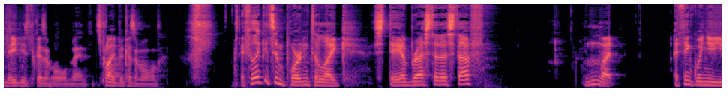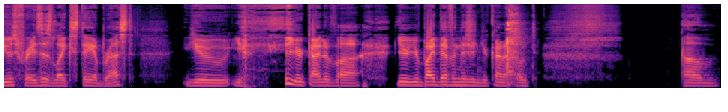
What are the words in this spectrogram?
Maybe it's because I'm old, man. It's probably because I'm old. I feel like it's important to like stay abreast of this stuff, mm. but I think when you use phrases like "stay abreast," you you you're kind of uh you're you're by definition you're kind of out. Um,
